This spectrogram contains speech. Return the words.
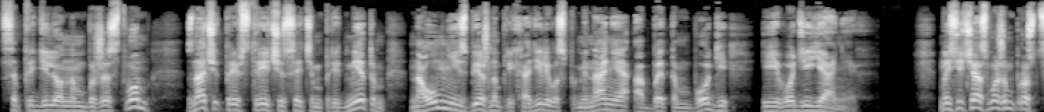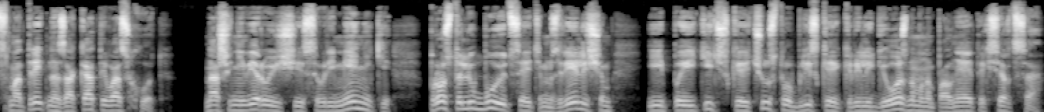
с определенным божеством, значит, при встрече с этим предметом на ум неизбежно приходили воспоминания об этом боге и его деяниях. Мы сейчас можем просто смотреть на закат и восход. Наши неверующие современники просто любуются этим зрелищем и поэтическое чувство, близкое к религиозному, наполняет их сердца.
